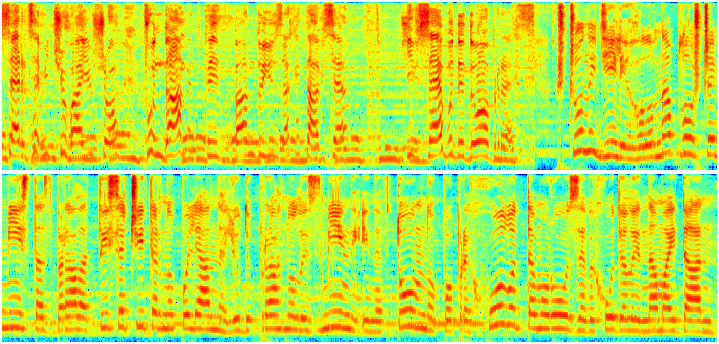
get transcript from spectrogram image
серцем відчуваю, що фундамент під бандою захитався, і все буде добре. Щонеділі головна площа міста збирала тисячі тернополян. Люди прагнули змін і невтомно, попри холод та морози, виходили на майдан.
